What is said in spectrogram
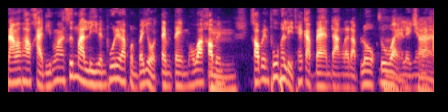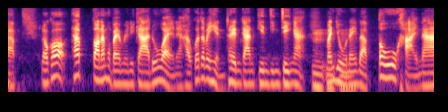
น้ำมะพร้าวขายดีมากๆซึ่งมาลีเป็นผู้ได้รับผลประโยชน์เต็มๆ เพราะว่าเขาเป็นอืมเขาเป็นผู้ผลิตให้กับแบรนด์ดังระดับโลกด้วยใช่อะไรเงี้ยใช่นะครับ แล้วก็ถ้าตอนนั้นผมไปอเมริกาด้วยนะครับ ก็จะไปเห็นเทรนด์การกินจริง ๆอะอืมมันอยู่ในแบบตู้ขายน้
